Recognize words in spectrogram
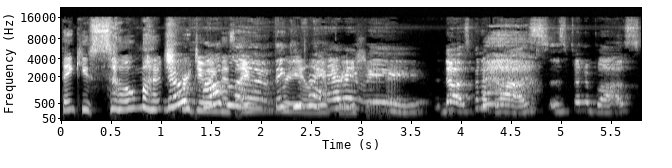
Thank you so much No for doing this. I. Thank really you for having appreciate it. No, it's been a blast. It's been a blast.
